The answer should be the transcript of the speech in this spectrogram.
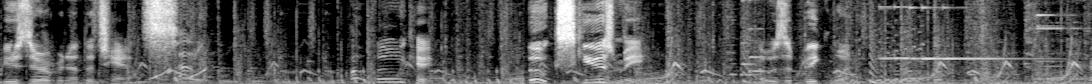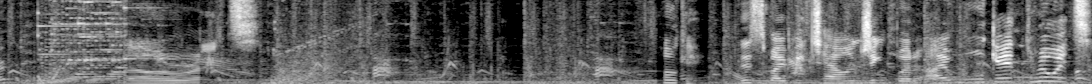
you deserve another chance. Okay. Oh, excuse me. That was a big one. Alright. Okay, this might be challenging, but I will get through it!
